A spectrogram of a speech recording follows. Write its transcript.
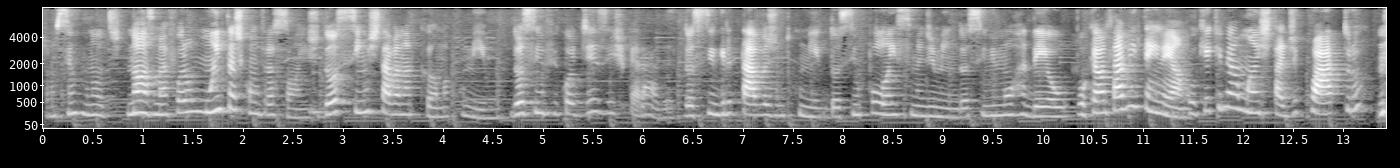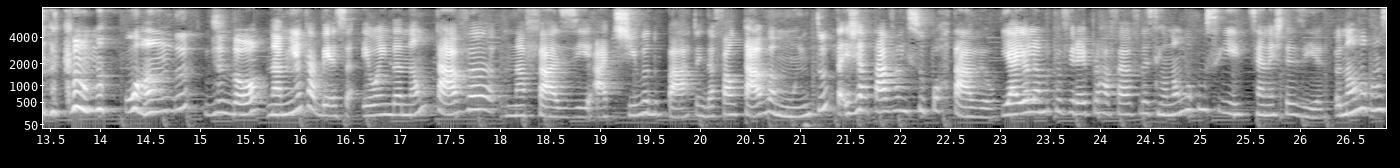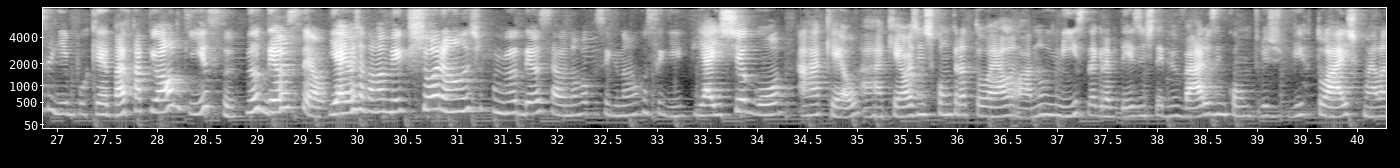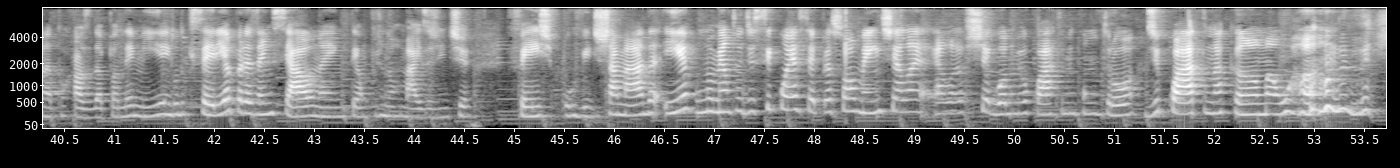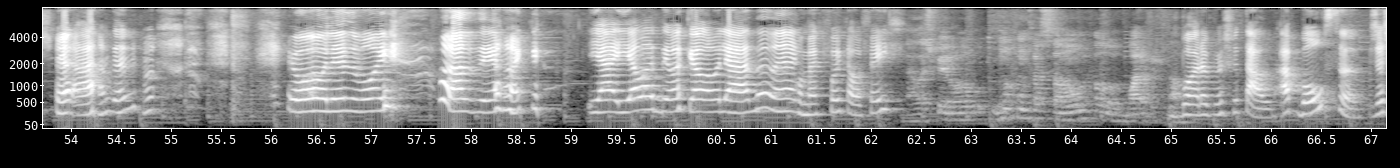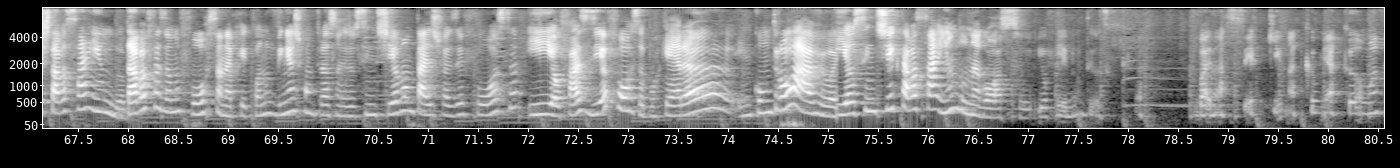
Foram cinco minutos. Nossa, mas foram muitas contrações. Docinho estava na cama comigo. Docinho ficou desesperada. Docinho gritava junto comigo. Docinho pulou em cima de mim. Docinho me mordeu. Porque ela não tava entendendo por que, que minha mãe está de quatro na cama, urrando de dor. Na minha cabeça, eu ainda não tava na fase ativa tentativa do parto, ainda faltava muito, e já tava insuportável. E aí eu lembro que eu virei pro Rafael e falei assim: eu não vou conseguir sem anestesia. Eu não vou conseguir, porque vai ficar pior do que isso. Meu Deus do céu. E aí eu já tava meio que chorando, tipo, meu Deus do céu, eu não vou conseguir, não vou conseguir. E aí chegou a Raquel. A Raquel, a gente contratou ela lá no início da gravidez, a gente teve vários encontros virtuais com ela, né, por causa da pandemia. E tudo que seria presencial, né, em tempos normais, a gente fez por videochamada e o momento de se conhecer pessoalmente, ela, ela chegou no meu quarto e me encontrou de quatro na cama, urrando, desesperada. Eu olhei de oi, prazer, Raquel. E aí ela deu aquela olhada, né? Como é que foi que ela fez? Ela esperou uma contração e falou, bora pro hospital. Bora pro hospital. A bolsa já estava saindo. Tava fazendo força, né? Porque quando vinha as contrações eu sentia vontade de fazer força. E eu fazia força, porque era incontrolável. E eu sentia que tava saindo o negócio. E eu falei, meu Deus, vai nascer aqui na minha cama.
